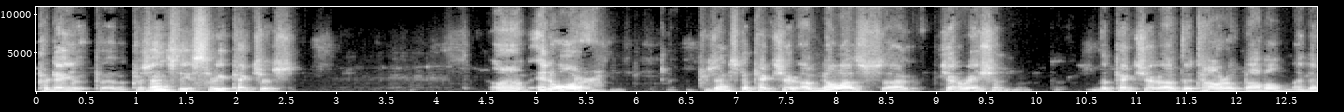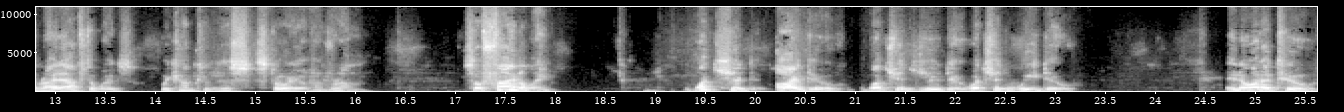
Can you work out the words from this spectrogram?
presents these three pictures uh, in order. Presents the picture of Noah's uh, generation, the picture of the Tower of Babel, and then right afterwards, we come to this story of Avram. So finally, what should I do what should you do? What should we do in order to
